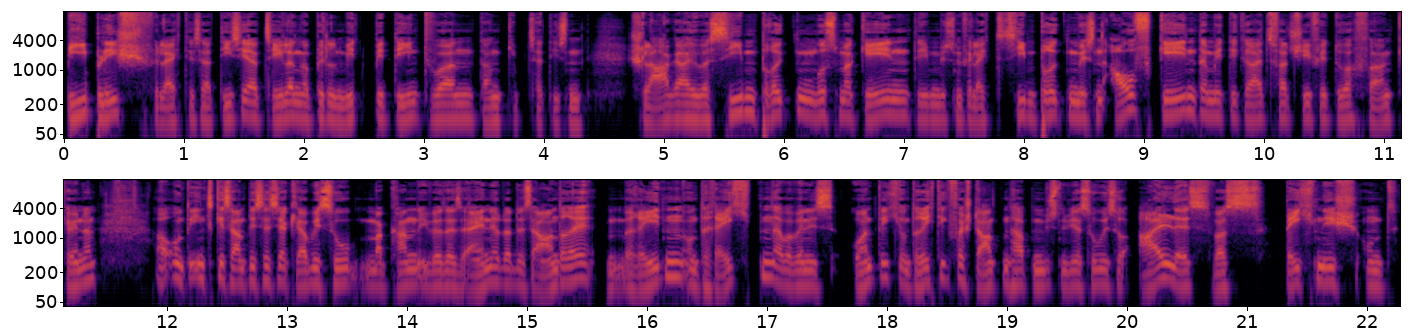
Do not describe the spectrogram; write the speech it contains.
biblisch. Vielleicht ist auch diese Erzählung ein bisschen mitbedient worden. Dann gibt's ja diesen Schlager über sieben Brücken muss man gehen. Die müssen vielleicht, sieben Brücken müssen aufgehen, damit die Kreuzfahrtschiffe durchfahren können. Äh, und insgesamt ist es ja, glaube ich, so, man kann über das eine oder das andere reden und rechten, aber wenn ich es ordentlich und richtig verstanden habe, müssen wir sowieso alles, was technisch und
